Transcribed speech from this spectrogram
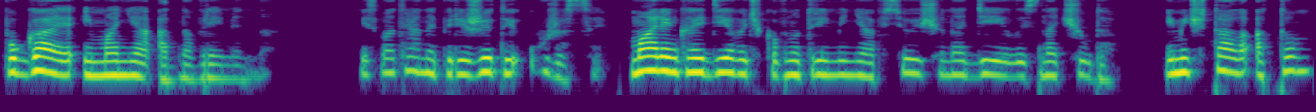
пугая и маня одновременно. Несмотря на пережитые ужасы, маленькая девочка внутри меня все еще надеялась на чудо и мечтала о том,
